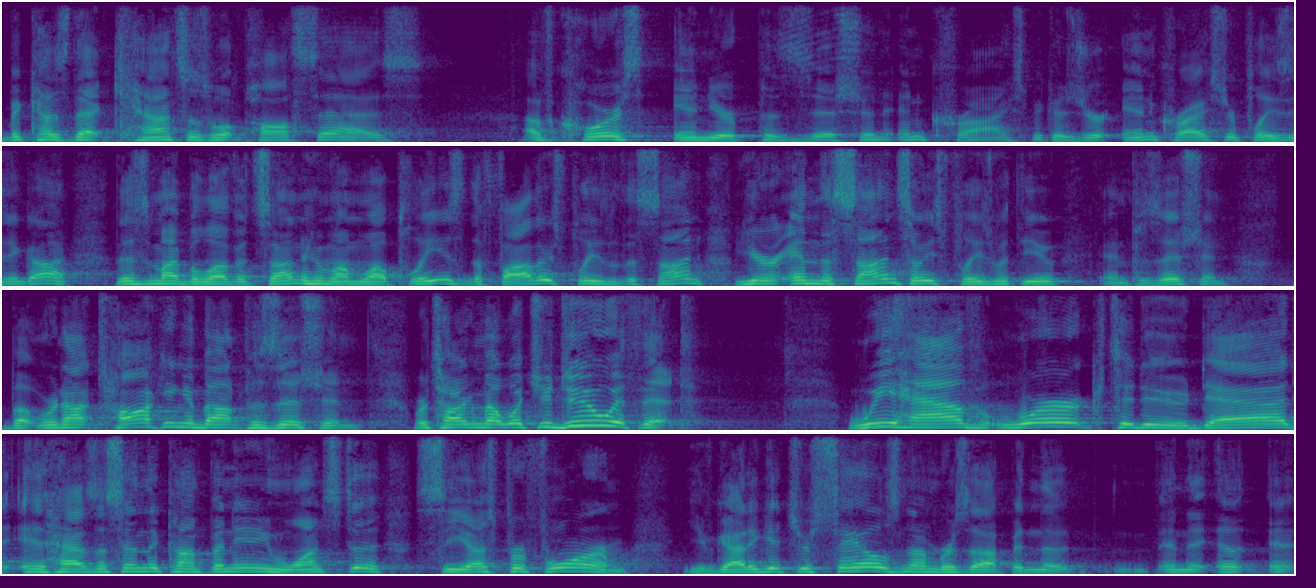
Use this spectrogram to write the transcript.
because that cancels what Paul says. Of course, in your position in Christ, because you're in Christ, you're pleasing to God. This is my beloved Son, whom I'm well pleased. The Father's pleased with the Son. You're in the Son, so he's pleased with you in position. But we're not talking about position, we're talking about what you do with it. We have work to do. Dad has us in the company and he wants to see us perform. You've got to get your sales numbers up in the, in the uh,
